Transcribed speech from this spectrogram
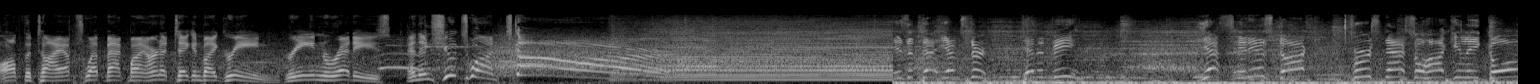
Off the tie up, swept back by Arnott, taken by Greene. Greene readies, and then shoots one. Score! Is it that youngster, Tedenby? Yes, it is, Doc. First National Hockey League goal.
